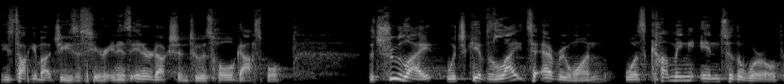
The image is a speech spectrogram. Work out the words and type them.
he's talking about Jesus here in his introduction to his whole gospel. The true light, which gives light to everyone, was coming into the world.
